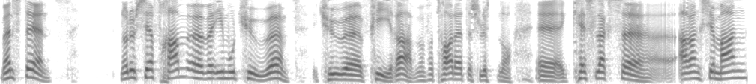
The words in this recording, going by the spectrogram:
Men Sten, når du ser framover imot 2024 Vi får ta det til slutt nå. Eh, hva slags eh, arrangement,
